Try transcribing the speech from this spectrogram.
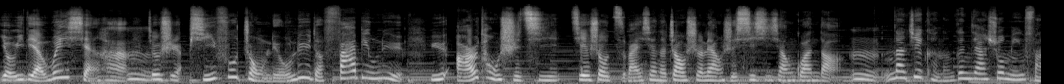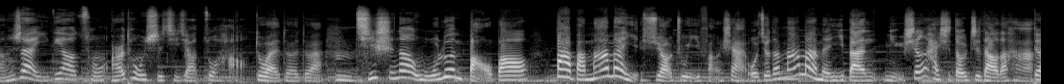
有一点危险哈，嗯就是皮肤肿瘤率的发病率与儿童时期接受紫外线的照射量是息息相关的。嗯，那这可能更加说明防晒一定要从儿童时期就要做好。对对对，嗯，其实呢，无论宝宝、爸爸妈妈也需要注意防晒。我觉得妈妈们一般女生还是都知道的哈。对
